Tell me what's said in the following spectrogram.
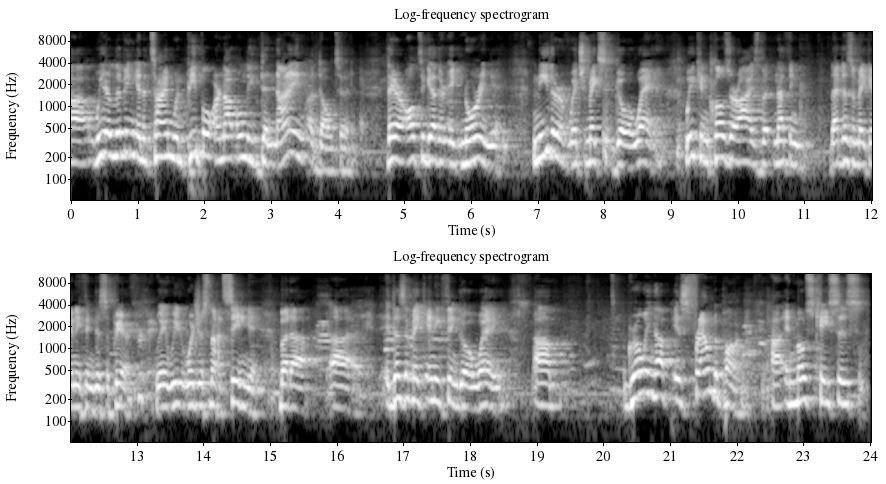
Uh, we are living in a time when people are not only denying adulthood, they are altogether ignoring it, neither of which makes it go away. We can close our eyes, but nothing, that doesn't make anything disappear. We, we, we're just not seeing it. But uh, uh, it doesn't make anything go away. Um, growing up is frowned upon uh, in most cases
